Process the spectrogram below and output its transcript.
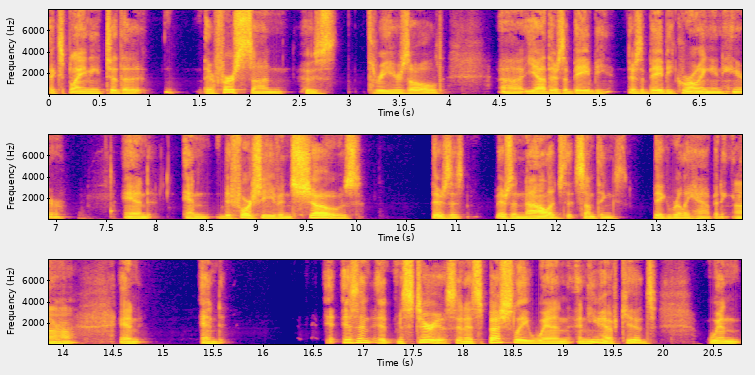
explaining to the their first son, who's three years old, uh, yeah, there's a baby, there's a baby growing in here, and and before she even shows, there's a there's a knowledge that something's big really happening uh-huh. here, and and isn't it mysterious? And especially when, and you have kids, when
